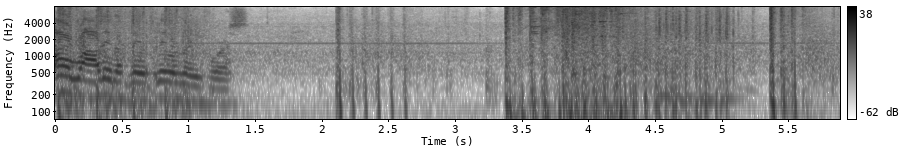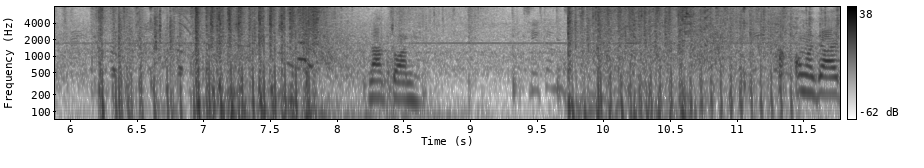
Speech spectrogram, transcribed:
Oh wow, they look, they, look ready for us. Knocked one. Oh my god.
